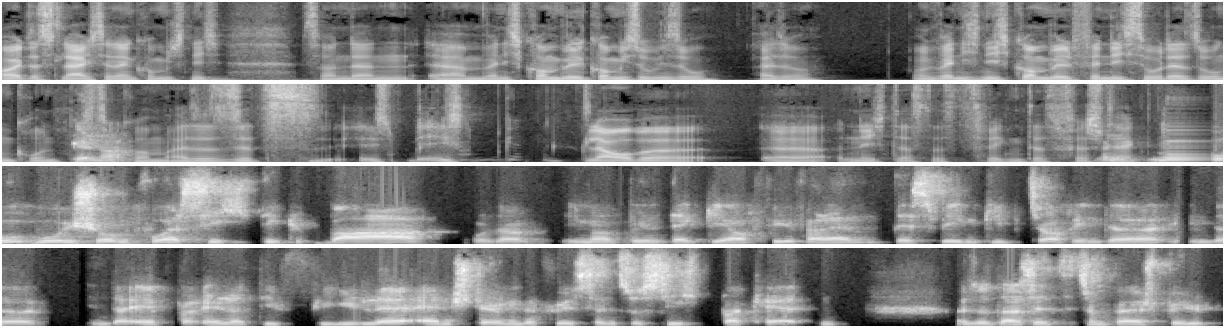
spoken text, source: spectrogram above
heute ist leichter, dann komme ich nicht. Sondern ähm, wenn ich kommen will, komme ich sowieso. Also, und wenn ich nicht kommen will, finde ich so oder so einen Grund, nicht genau. zu kommen. Also es ist jetzt, ich, ich glaube äh, nicht, dass das zwingend das verstärkt. Wo, wo ich schon vorsichtig war, oder immer denke ich auch viel Verein, deswegen gibt es auch in der, in, der, in der App relativ viele Einstellungen dafür, sind so Sichtbarkeiten. Also dass jetzt zum Beispiel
